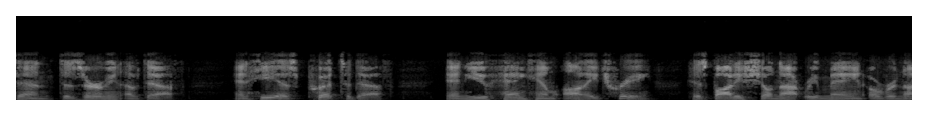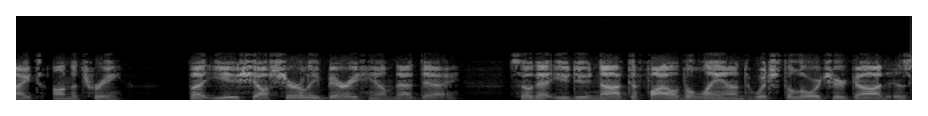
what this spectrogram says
sin deserving of death, and he is put to death, and you hang him on a tree, his body shall not remain overnight on the tree, but you shall surely bury him that day, so that you do not defile the land which the Lord your God is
